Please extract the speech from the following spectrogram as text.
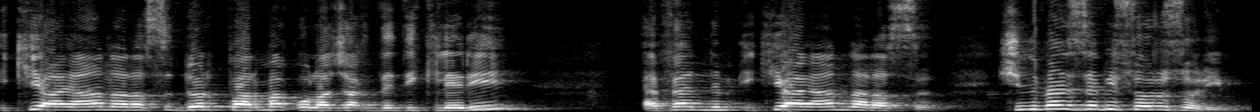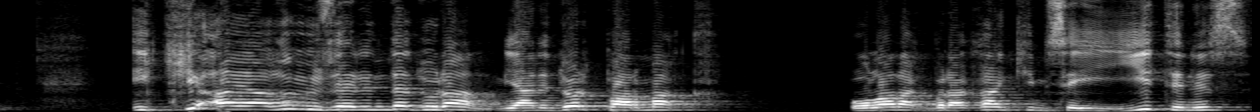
iki ayağın arası dört parmak olacak dedikleri efendim iki ayağın arası. Şimdi ben size bir soru sorayım. İki ayağı üzerinde duran yani dört parmak olarak bırakan kimseyi yitiniz.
